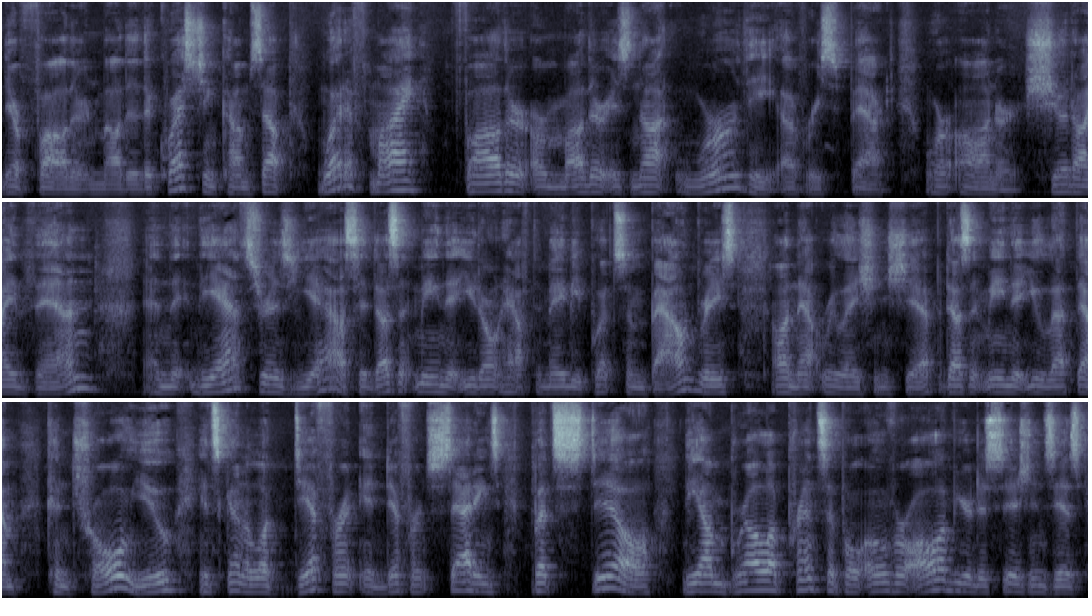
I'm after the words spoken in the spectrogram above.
their father and mother. The question comes up what if my father or mother is not worthy of respect or honor. Should I then? And the, the answer is yes. It doesn't mean that you don't have to maybe put some boundaries on that relationship. It doesn't mean that you let them control you. It's going to look different in different settings, but still, the umbrella principle over all of your decisions is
